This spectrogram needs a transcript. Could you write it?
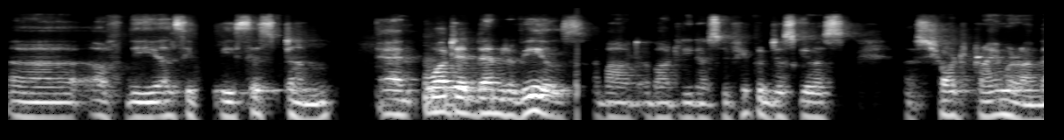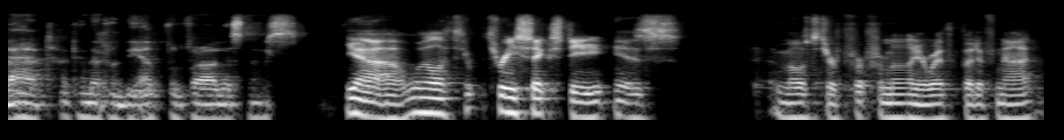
uh, of the LCP system and what it then reveals about about leaders. If you could just give us a short primer on that, I think that would be helpful for our listeners. Yeah, well, 360 is most are familiar with, but if not,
